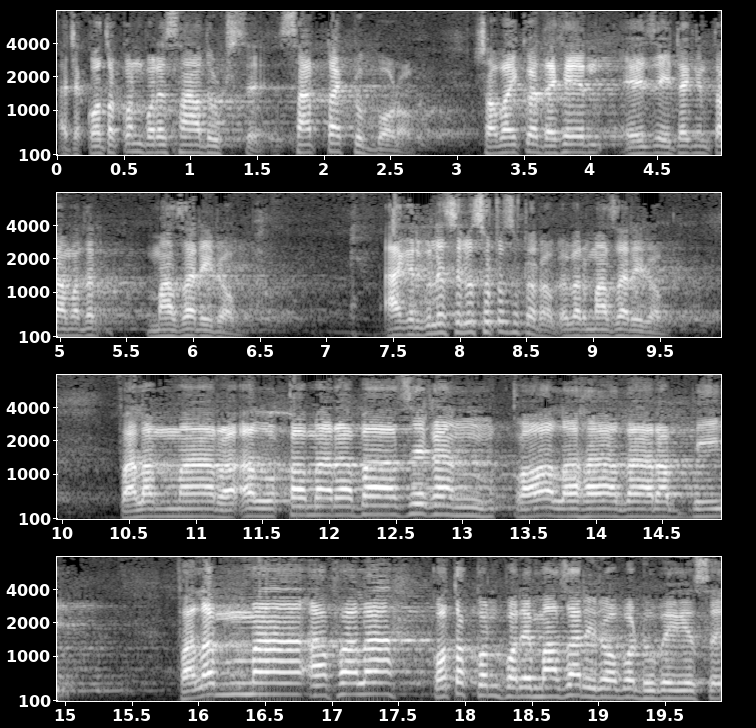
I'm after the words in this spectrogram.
আচ্ছা কতক্ষণ পরে চাঁদ উঠছে? চাঁদটা একটু বড়। সবাই কয়, দেখেন, এই যে এটা কিন্তু আমাদের মাজারি রব। আগেরগুলো ছিল ছোট ছোট রব, এবার মাজারি রব। ফালাম্মা রাআল কামারা বাযিগান, ক্বালা হাযা রাব্বি। ফালাম্মা আফালা, কতক্ষণ পরে মাজারি রব ডুবে গেছে?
